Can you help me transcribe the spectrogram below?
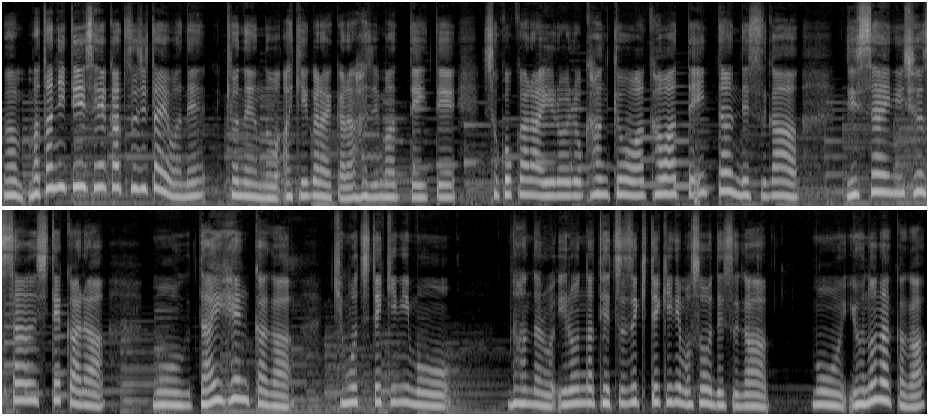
まあ、マタニティ生活自体はね去年の秋ぐらいから始まっていてそこからいろいろ環境は変わっていったんですが実際に出産してからもう大変化が気持ち的にもなんだろういろんな手続き的にもそうですがもう世の中が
